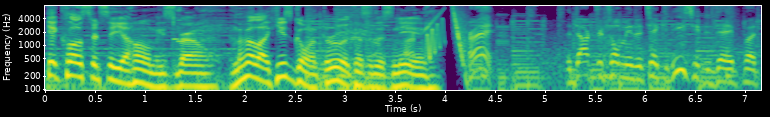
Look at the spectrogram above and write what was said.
get closer to your homies, bro. I feel like he's going through it because of this knee. All right. The doctor told me to take it easy today, but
